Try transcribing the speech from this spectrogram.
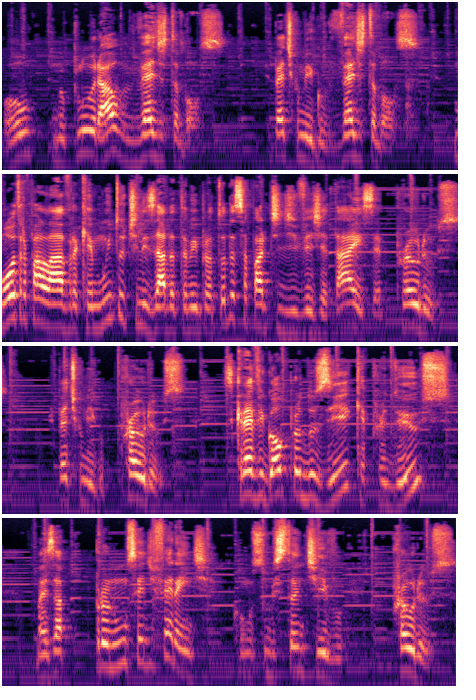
ou no plural, vegetables. Repete comigo, vegetables. Uma outra palavra que é muito utilizada também para toda essa parte de vegetais é produce. Repete comigo, produce. Escreve igual produzir, que é produce, mas a pronúncia é diferente, como substantivo, produce.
